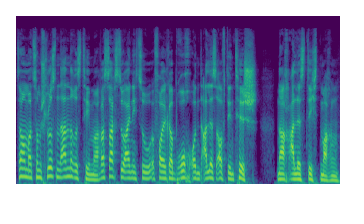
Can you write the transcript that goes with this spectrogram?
Sagen wir mal zum Schluss ein anderes Thema. Was sagst du eigentlich zu Volker Bruch und alles auf den Tisch nach alles dicht machen?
